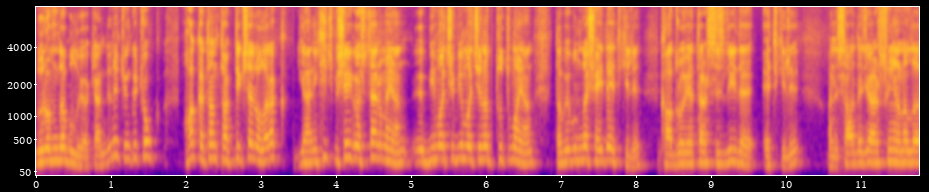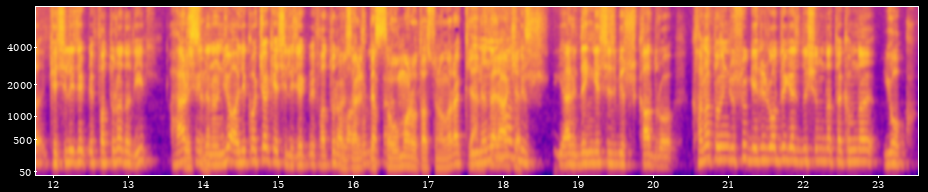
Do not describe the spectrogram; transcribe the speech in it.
durumda buluyor kendini. Çünkü çok hakikaten taktiksel olarak yani hiçbir şey göstermeyen, bir maçı bir maçına tutmayan. Tabii bunda şey de etkili. Kadro yetersizliği de etkili. Hani sadece Ersun Yanal'a kesilecek bir fatura da değil. Her Kesin. şeyden önce Ali Koç'a kesilecek bir fatura var. Özellikle savunma rotasyonu olarak yani İnanılmaz felaket. bir yani dengesiz bir kadro. Kanat oyuncusu Geri Rodriguez dışında takımda yok.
